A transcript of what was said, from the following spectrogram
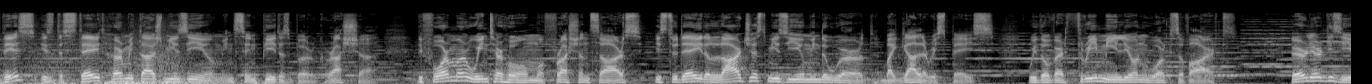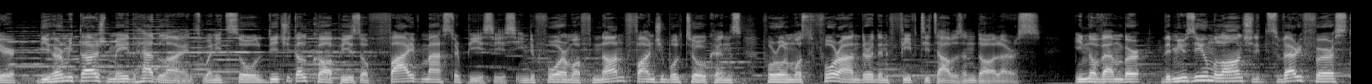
This is the State Hermitage Museum in St. Petersburg, Russia. The former winter home of Russian Tsars is today the largest museum in the world by gallery space, with over 3 million works of art. Earlier this year, the Hermitage made headlines when it sold digital copies of five masterpieces in the form of non-fungible tokens for almost $450,000. In November, the museum launched its very first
